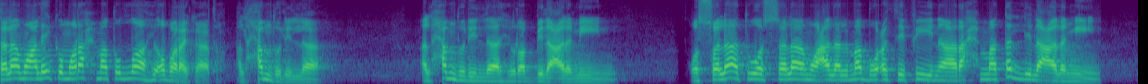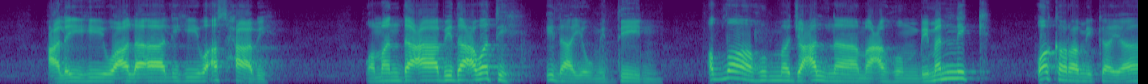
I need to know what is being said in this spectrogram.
আসসালামু আলাইকুম রহমতুল্লাহ ওবরাকাত আলহামদুলিল্লাহ আলহামদুলিল্লাহ রব্বিল আলমিন والصلاة والسلام على المبعوث فينا رحمة للعالمين عليه وعلى آله وأصحابه ومن دعا بدعوته إلى يوم الدين اللهم اجعلنا معهم بمنك وكرمك يا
